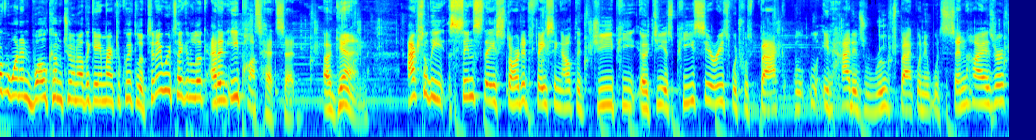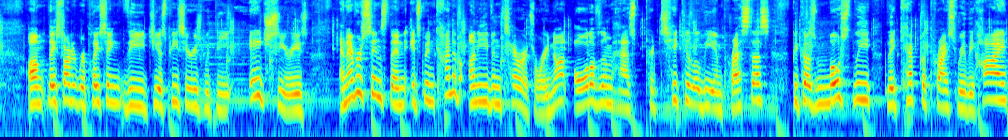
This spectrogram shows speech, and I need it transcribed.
everyone and welcome to another Gamereactor Quick Look. Today we're taking a look at an EPOS headset, again. Actually, since they started phasing out the GP, uh, GSP series, which was back, it had its roots back when it was Sennheiser, um, they started replacing the GSP series with the H series, and ever since then, it's been kind of uneven territory. Not all of them has particularly impressed us because mostly they kept the price really high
